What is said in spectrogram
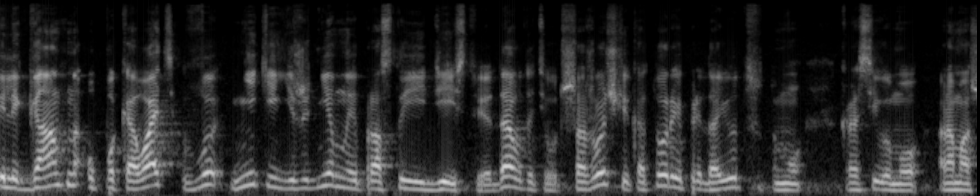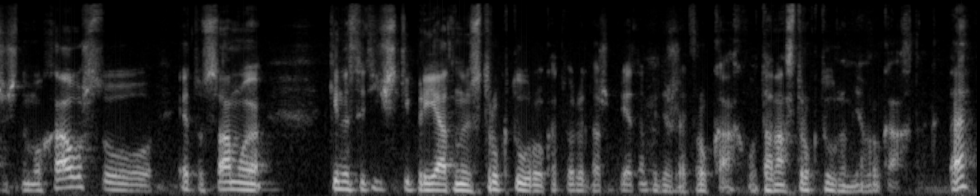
элегантно упаковать в некие ежедневные простые действия, да, вот эти вот шажочки, которые придают этому красивому ромашечному хаосу эту самую кинестетически приятную структуру, которую даже приятно подержать в руках. Вот она структура у меня в руках, так, да?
